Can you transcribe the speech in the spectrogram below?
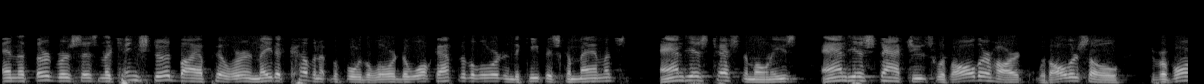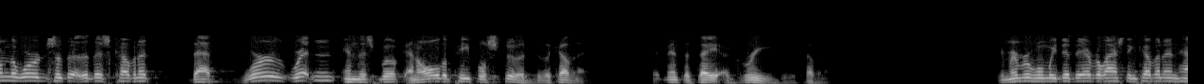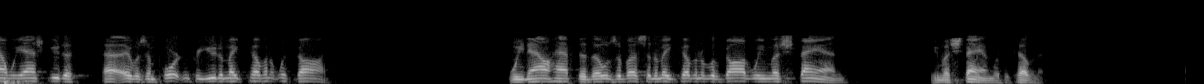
and the third verse says, And the king stood by a pillar and made a covenant before the Lord to walk after the Lord and to keep his commandments and his testimonies and his statutes with all their heart, with all their soul, to perform the words of, the, of this covenant that were written in this book, and all the people stood to the covenant. It meant that they agreed to the covenant. You remember when we did the everlasting covenant how we asked you to, uh, it was important for you to make covenant with God. We now have to, those of us that have made covenant with God, we must stand. We must stand with the covenant.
